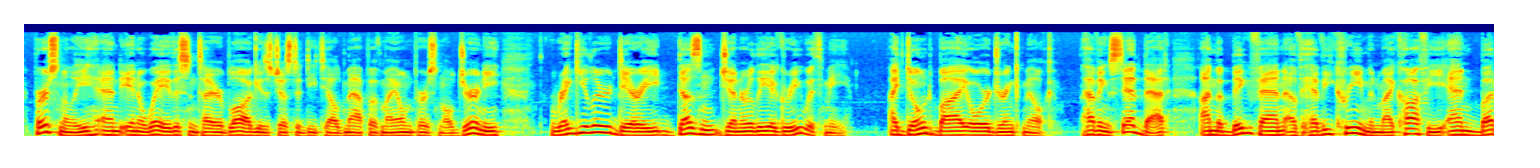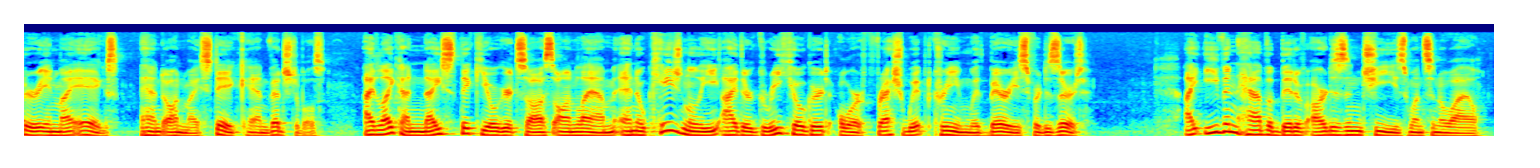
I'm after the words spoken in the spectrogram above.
Personally, and in a way this entire blog is just a detailed map of my own personal journey, regular dairy doesn't generally agree with me. I don't buy or drink milk. Having said that, I'm a big fan of heavy cream in my coffee and butter in my eggs, and on my steak and vegetables. I like a nice thick yogurt sauce on lamb and occasionally either Greek yogurt or fresh whipped cream with berries for dessert. I even have a bit of artisan cheese once in a while.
